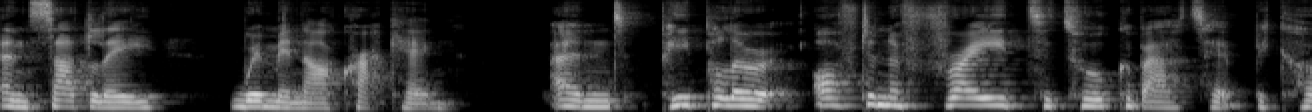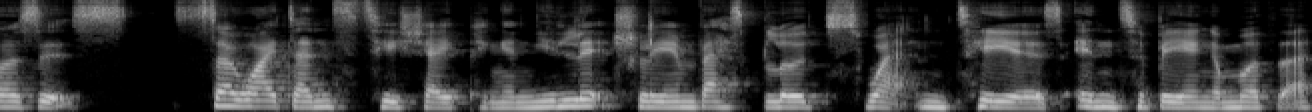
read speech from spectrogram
and sadly, women are cracking. And people are often afraid to talk about it because it's so identity shaping and you literally invest blood, sweat, and tears into being a mother.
